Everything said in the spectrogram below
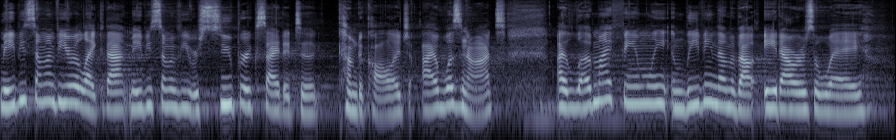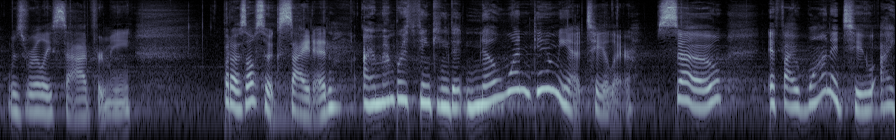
Maybe some of you are like that. Maybe some of you were super excited to come to college. I was not. I love my family, and leaving them about eight hours away was really sad for me. But I was also excited. I remember thinking that no one knew me at Taylor. So, if I wanted to, I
